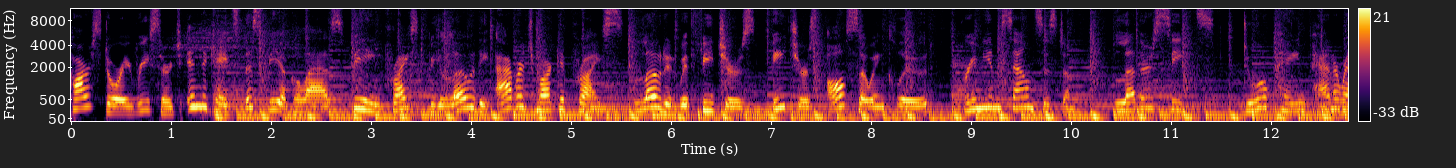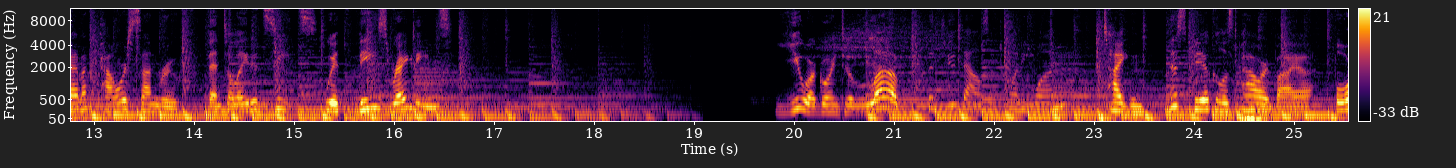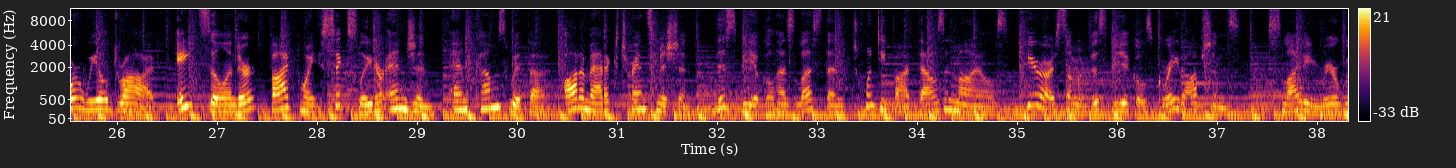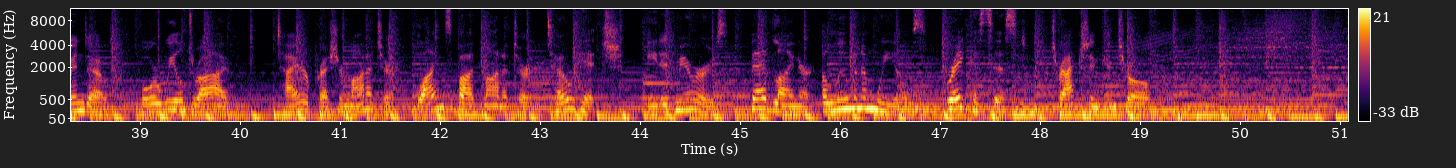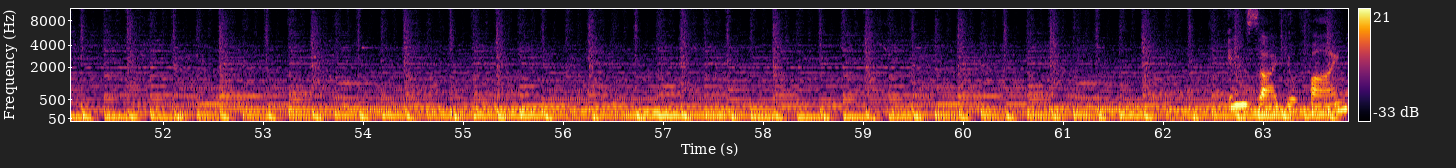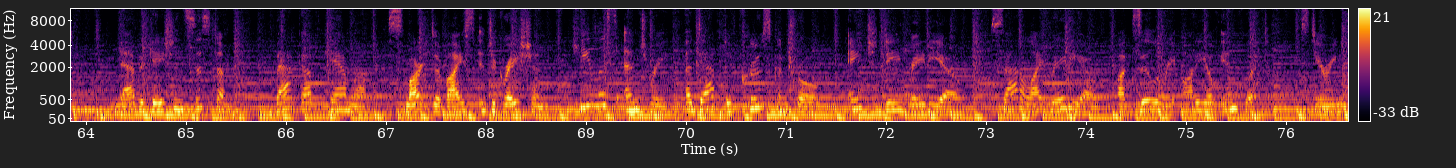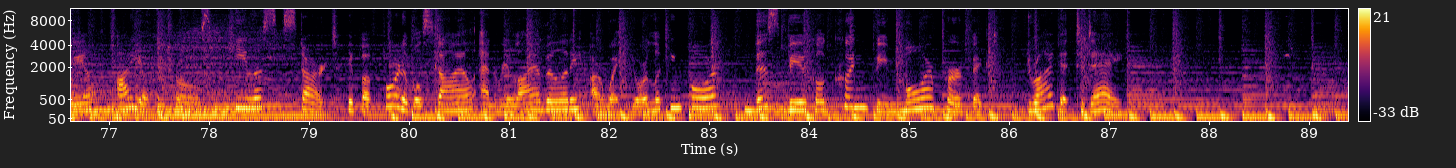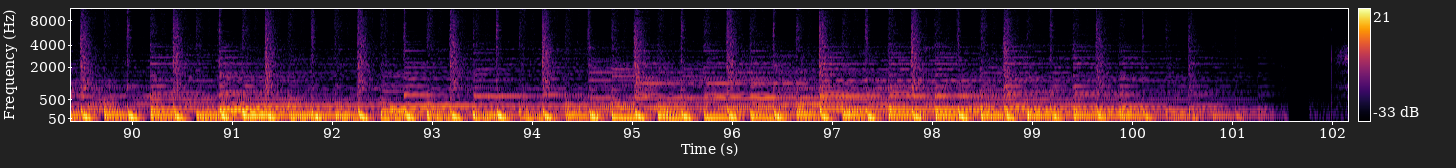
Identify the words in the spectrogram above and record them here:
Car Story research indicates this vehicle as being priced below the average market price, loaded with features. Features also include premium sound system, leather seats, dual pane panoramic power sunroof, ventilated seats. With these ratings, you are going to love the 2021 Titan. This vehicle is powered by a four-wheel drive, eight-cylinder, 5.6-liter engine and comes with a automatic transmission. This vehicle has less than 25,000 miles. Here are some of this vehicle's great options. Sliding rear window, four-wheel drive, tire pressure monitor, blind spot monitor, tow hitch, heated mirrors, bed liner, aluminum wheels, brake assist, traction control, Inside you'll find navigation system, backup camera, smart device integration, keyless entry, adaptive cruise control, HD radio, satellite radio, auxiliary audio input, steering wheel, audio controls, keyless start. If affordable style and reliability are what you're looking for, this vehicle couldn't be more perfect. Drive it today.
